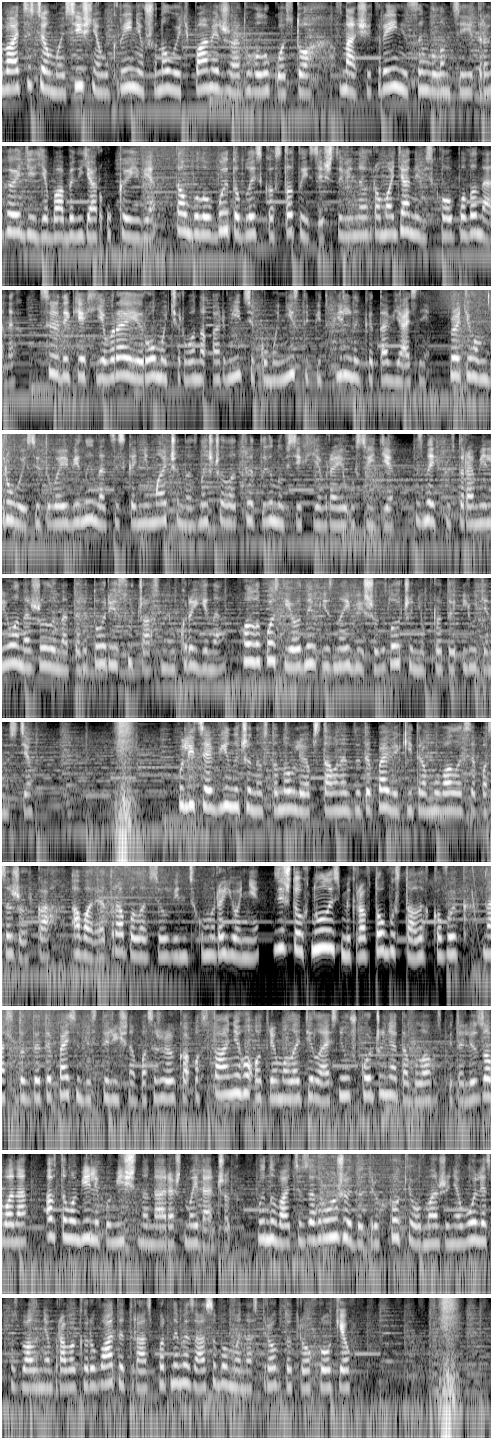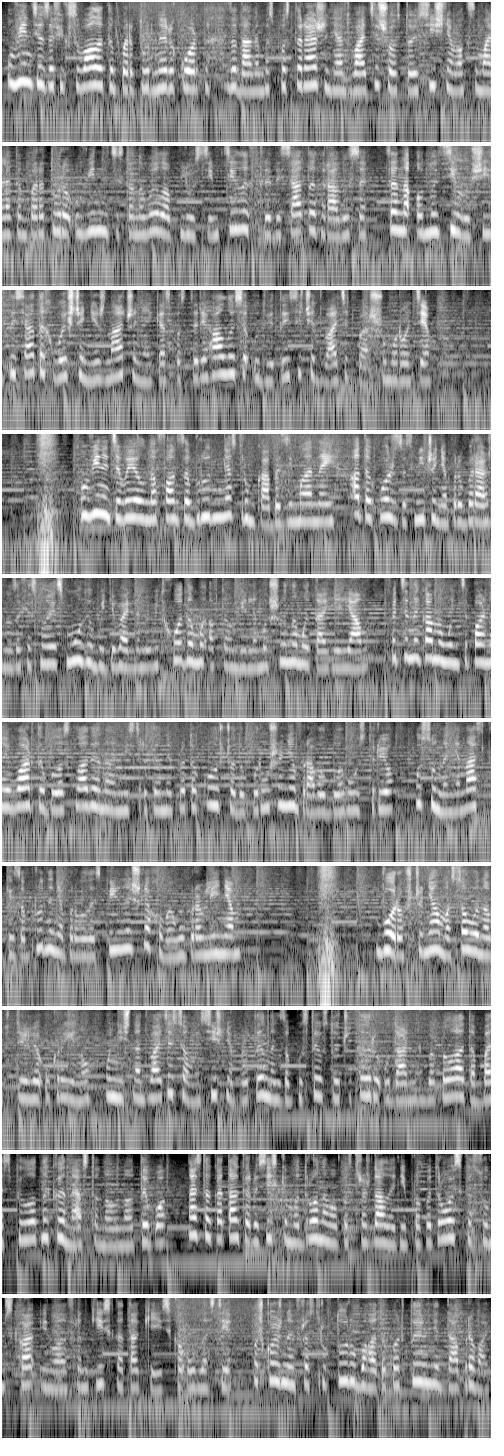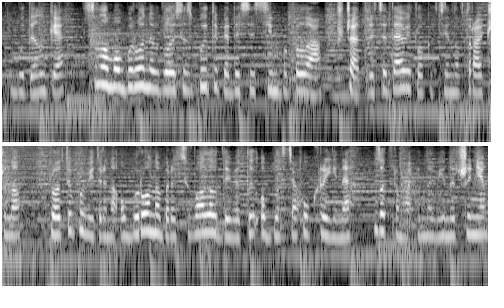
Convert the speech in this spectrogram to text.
27 січня в Україні вшановують пам'ять жертв Голокосту. В нашій країні символом цієї трагедії є Бабин Яр у Києві. Там було вбито близько 100 тисяч цивільних громадян і військовополонених, серед яких євреї, роми, червоноармійці, комуністи, підпільники та в'язні. Протягом Другої світової війни нацистська Німеччина знищила третину всіх євреїв у світі. З них півтора мільйона жили на території сучасної України. Голокост є одним із найбільших злочинів проти людяності. Поліція Вінничини встановлює обставини ДТП, в якій травмувалася пасажирка. Аварія трапилася у Вінницькому районі. Зіштовхнулись мікроавтобус та легковик. Внаслідок ДТП 70-річна пасажирка останнього отримала тілесні ушкодження та була госпіталізована. Автомобілі поміщено на арешт майданчик. Винуватцю загрожує до трьох років обмеження волі з позбавленням права керувати транспортними засобами на строк до трьох років. У Вінці зафіксували температурний рекорд. За даними спостереження, 26 січня максимальна температура у Вінниці становила плюс 7,3 градуси. Це на 1,6 вище, ніж значення, яке спостерігалося у 2021 році. У Вінниці виявлено факт забруднення струмка безіменний, а також засмічення прибережно-захисної смуги будівельними відходами, автомобільними шинами та гіллям. Працівниками муніципальної варти було складено адміністративний протокол щодо порушення правил благоустрою. Усунення наслідків забруднення провели спільно з шляховим управлінням. Ворог щодня масово обстрілює Україну. У ніч на 27 січня противник запустив 104 ударних БПЛА та безпілотники невстановленого типу. Наслідок атаки російськими дронами постраждали Дніпропетровська, Сумська, Івано-Франківська та Київська області. Пошкоджено інфраструктуру, багатоквартирні та приватні будинки. Силам оборони вдалося збити 57 БПЛА. Ще 39 локаційно втрачено. Протиповітряна оборона працювала в 9 областях України, зокрема і на Вінниччині.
